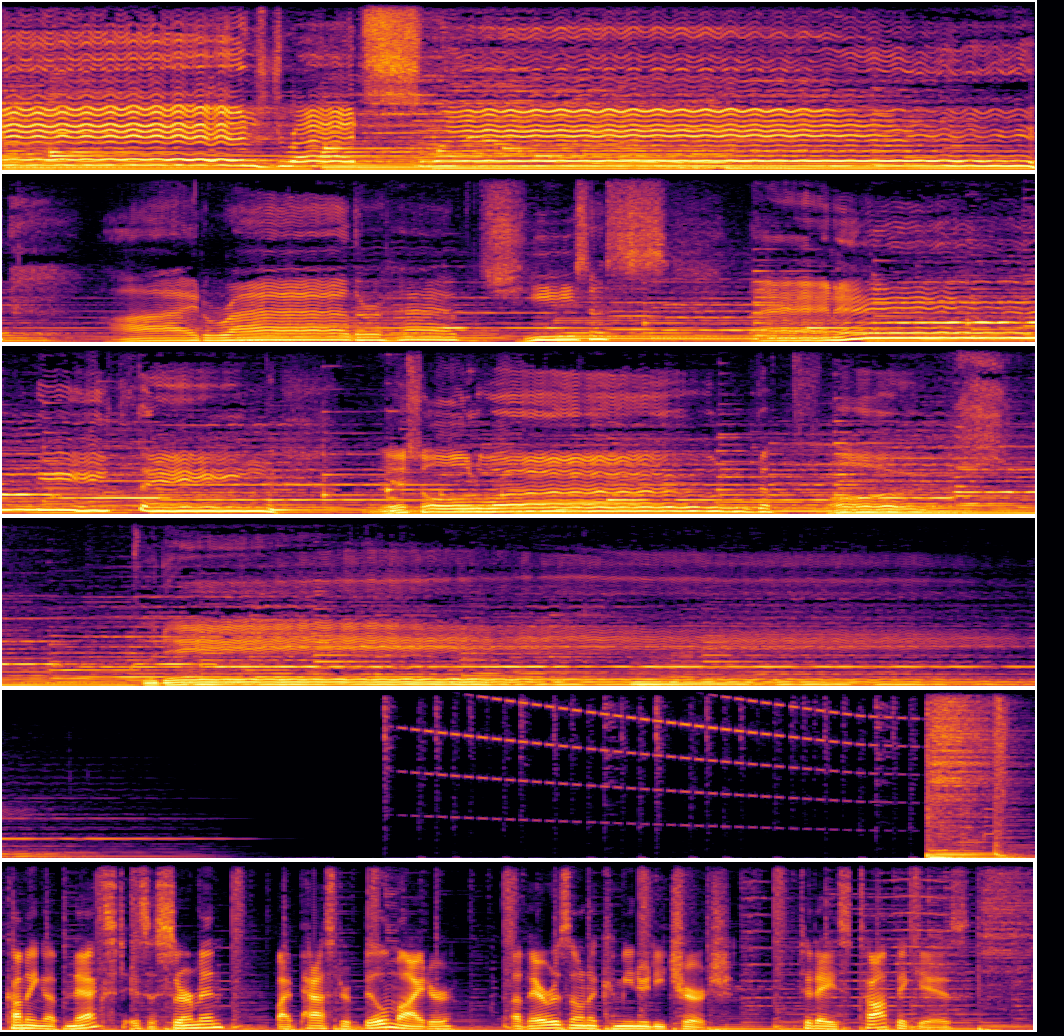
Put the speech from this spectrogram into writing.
Coming up next is a sermon by Pastor Bill Miter of Arizona Community Church. Today's topic is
